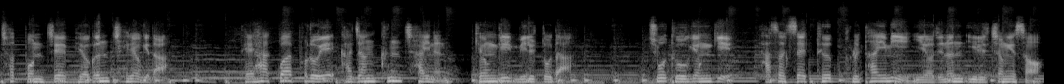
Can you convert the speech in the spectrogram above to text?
첫 번째 벽은 체력이다. 대학과 프로의 가장 큰 차이는 경기 밀도다. 주 두 경기, 다섯 세트 풀타임이 이어지는 일정에서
